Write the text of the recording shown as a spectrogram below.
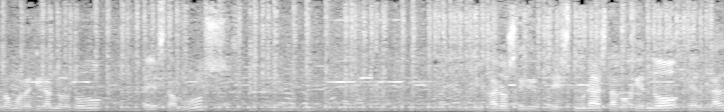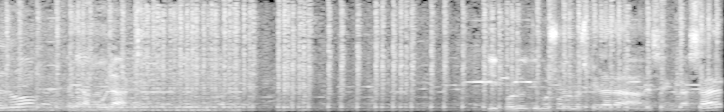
y vamos retirándolo todo. Ahí estamos. Fijaros qué textura está cogiendo el caldo, espectacular. Y por último solo nos quedará desengrasar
